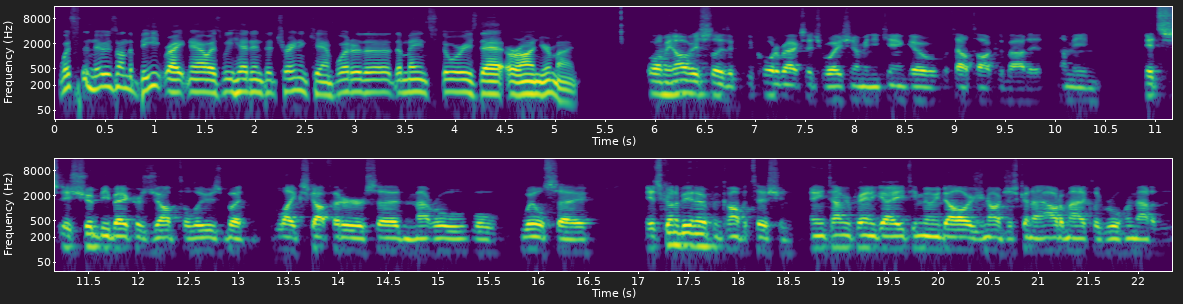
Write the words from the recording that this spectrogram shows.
what's the news on the beat right now as we head into training camp? What are the, the main stories that are on your mind? Well, I mean, obviously the, the, quarterback situation. I mean, you can't go without talking about it. I mean, it's it should be Baker's job to lose, but like Scott Fitterer said, and Matt Rhule will will say, it's going to be an open competition. Anytime you're paying a guy eighteen million dollars, you're not just going to automatically rule him out of the,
